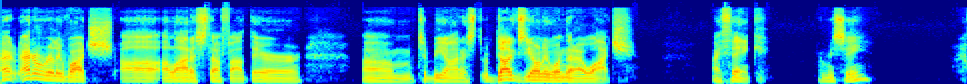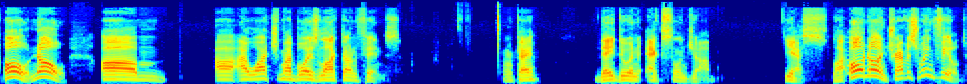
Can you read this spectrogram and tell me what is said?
I, I don't really watch uh, a lot of stuff out there um, to be honest. Doug's the only one that I watch. I think. Let me see. Oh no. Um uh, I watch my boys Locked On Fins. Okay. They do an excellent job. Yes. Oh no, and Travis Wingfield.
